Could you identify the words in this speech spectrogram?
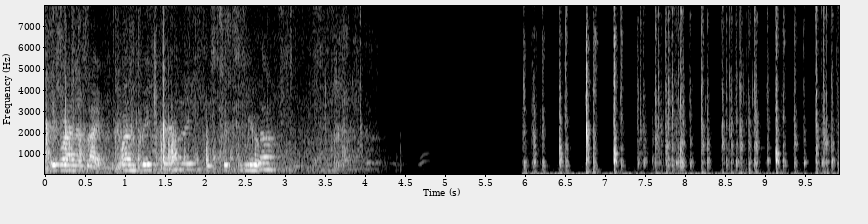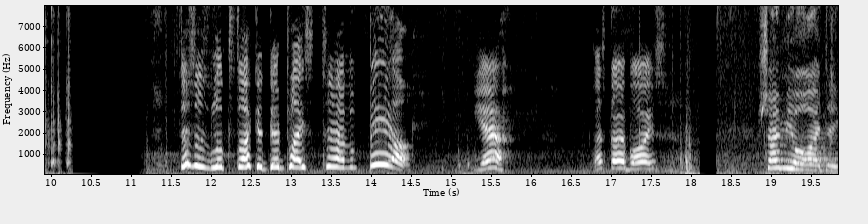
everyone is like one big family. We stick together. This is, looks like a good place to have a beer. Yeah. Let's go, boys. Show me your ID.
